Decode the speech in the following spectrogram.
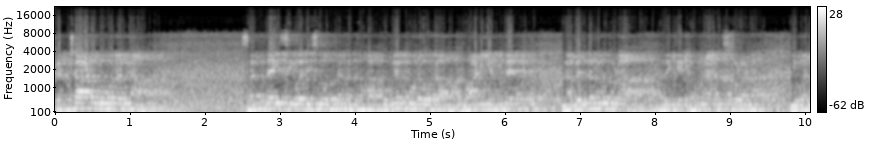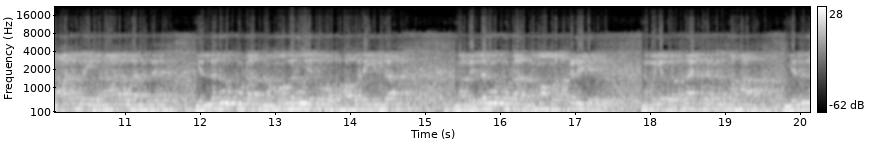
ಕಚ್ಚಾಡುವವರನ್ನ ಸಂತೈಸಿ ಒಲಿಸುವಂತಕ್ಕಂತಹ ಕುವೆಂಪುರವರ ವಾಣಿಯಂತೆ ನಾವೆಲ್ಲರೂ ಕೂಡ ಅದಕ್ಕೆ ಗಮನ ಹರಿಸ್ಕೊಳ್ಳೋಣ. ಇವನಾರವ ಇವನಾರವ ಅನ್ನದೆ. ಎಲ್ಲರೂ ಕೂಡ ನಮ್ಮವರು ಎನ್ನುವ ಭಾವನೆಯಿಂದ ನಾವೆಲ್ಲರೂ ಕೂಡ ನಮ್ಮ ಮಕ್ಕಳಿಗೆ ನಮಗೆ ಬರ್ತಾ ಇರ್ತಕ್ಕಂತಹ ಎಲ್ಲ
